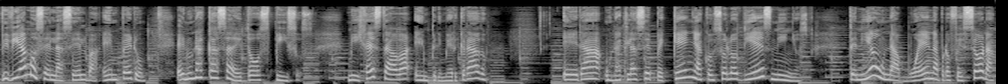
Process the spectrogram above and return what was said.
Vivíamos en la selva, en Perú, en una casa de dos pisos. Mi hija estaba en primer grado. Era una clase pequeña con solo 10 niños. Tenía una buena profesora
